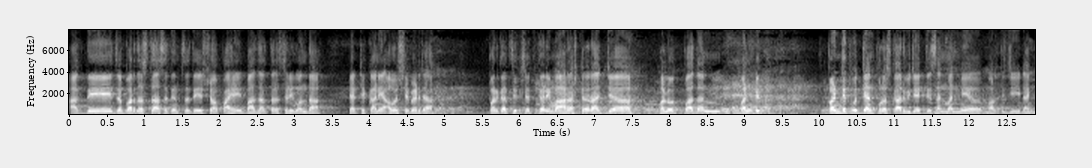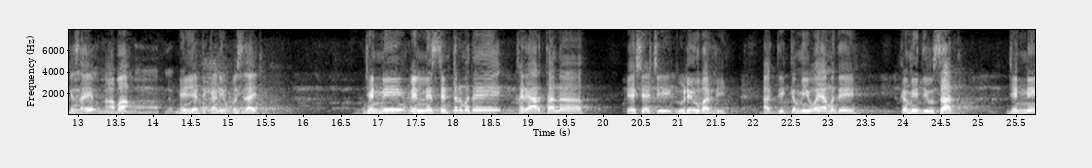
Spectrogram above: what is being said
अगदी जबरदस्त असं त्यांचं ते शॉप आहे. बाजारतळ श्रीगोंदा. या ठिकाणी अवश्य भेट द्या. प्रगतशील शेतकरी महाराष्ट्र राज्य फलोत्पादन पंडित पंडित उद्यान पुरस्कार विजेते सन्मान्य मारुतीजी डाके साहेब. आबा हे या ठिकाणी उपस्थित आहेत. ज्यांनी वेलनेस सेंटरमध्ये खऱ्या अर्थानं यशाची घोडी उभारली अगदी कमी वयामध्ये कमी दिवसात ज्यांनी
